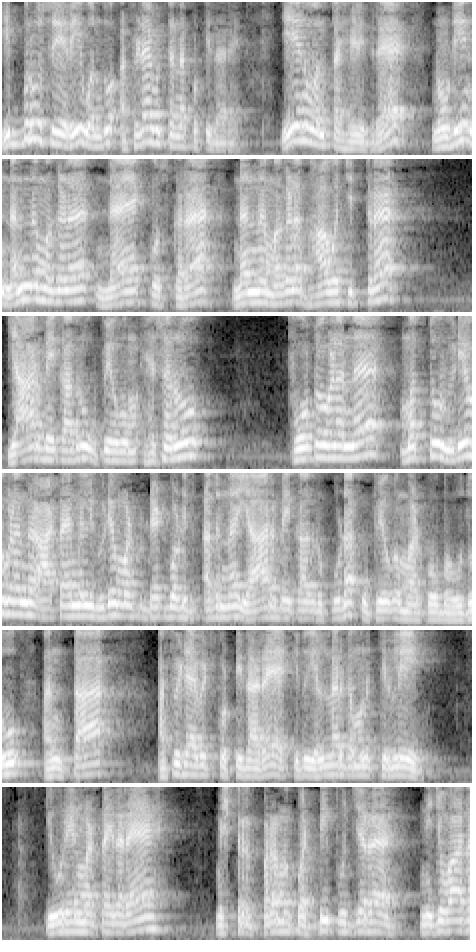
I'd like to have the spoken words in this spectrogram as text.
ಇಬ್ರು ಸೇರಿ ಒಂದು ಅಫಿಡಾವಿಟ್ ಅನ್ನ ಕೊಟ್ಟಿದ್ದಾರೆ. ಏನು ಅಂತ ಹೇಳಿದ್ರೆ, ನೋಡಿ, ನನ್ನ ಮಗಳ ನ್ಯಾಯಕ್ಕೋಸ್ಕರ, ನನ್ನ ಮಗಳ ಭಾವಚಿತ್ರ ಯಾರು ಬೇಕಾದರೂ ಉಪಯೋಗ, ಹೆಸರು ಫೋಟೋಗಳನ್ನ ಮತ್ತು ವಿಡಿಯೋಗಳನ್ನ ಆ ಟೈಮ್ನಲ್ಲಿ ವಿಡಿಯೋ ಮಾಡಿ ಡೆಡ್ ಬಾಡಿ ಅದನ್ನ ಯಾರು ಬೇಕಾದರೂ ಕೂಡ ಉಪಯೋಗ ಮಾಡ್ಕೋಬಹುದು ಅಂತ ಅಫಿಡಾವಿಟ್ ಕೊಟ್ಟಿದ್ದಾರೆ. ಇದು ಎಲ್ಲರ ಗಮನಕ್ಕಿರಲಿ. ಇವ್ರೇನ್ ಮಾಡ್ತಾ ಇದ್ದಾರೆ ಮಿಸ್ಟರ್ ಪರಮ ಬಡ್ಡಿ ಪೂಜ್ಯರ ನಿಜವಾದ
